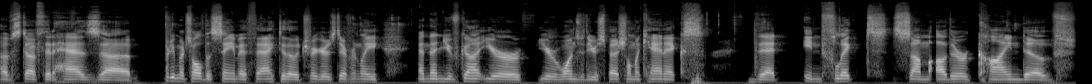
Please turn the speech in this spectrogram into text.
of stuff that has uh, pretty much all the same effect, though it triggers differently, and then you've got your your ones with your special mechanics that inflict some other kind of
